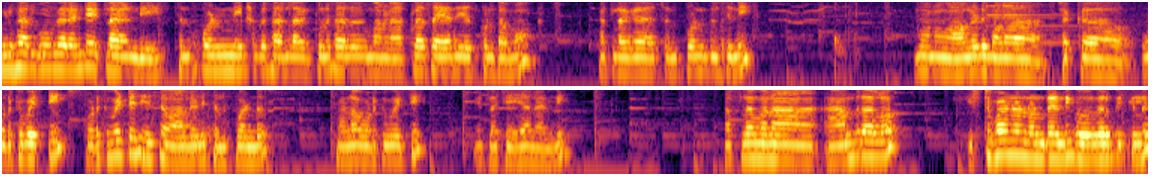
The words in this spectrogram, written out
పులిహోర గోంగూర అంటే ఎట్లా అండి? చింతపండుని పులిహోర లాగా పులిహోర మనం ఎట్లా తయారు చేసుకుంటామో. అట్లాగా చింతపండు గుజ్జుని మనం ఆల్రెడీ మళ్ళా చక్క ఉడకబెట్టి ఉడకబెట్టి తీసాం ఆల్రెడీ చింతపండు. మళ్ళా ఉడకబెట్టి ఇట్లా చేయాలండి. అసలు మన ఆంధ్రాలో ఇష్టపడిన ఉండండి గోంగూర పిక్కలు.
